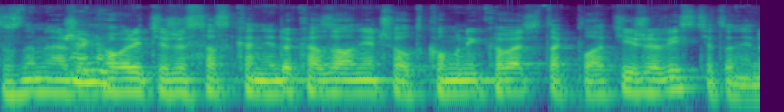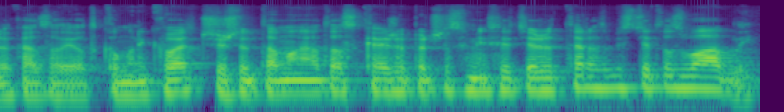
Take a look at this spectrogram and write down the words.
To znamená, že ak hovoríte, že Saska nedokázal niečo odkomunikovať, tak platí, že vy ste to nedokázali odkomunikovať. Čiže tá moja otázka je, že prečo si myslíte, že teraz by ste to zvládli?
